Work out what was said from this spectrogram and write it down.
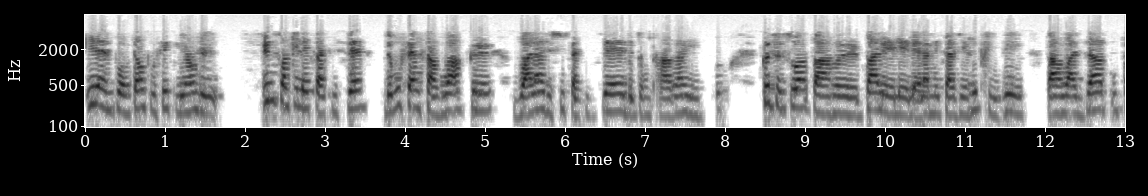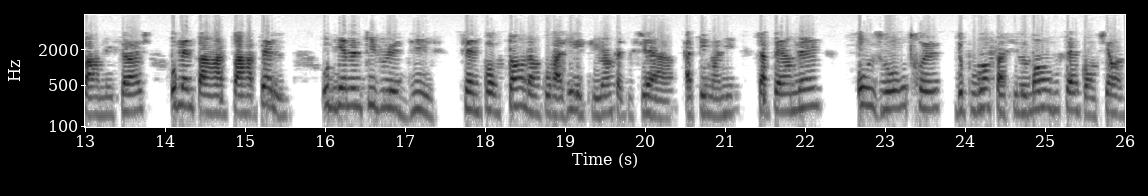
il est important pour ces clients de, une fois qu'il est satisfait, de vous faire savoir que voilà, je suis satisfait de ton travail. Que ce soit par, euh, par la messagerie privée, par WhatsApp ou par message, ou même par, par appel, ou bien même qu'ils vous le disent. C'est important d'encourager les clients satisfaits à, à témoigner. Ça permet aux autres de pouvoir facilement vous faire confiance.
